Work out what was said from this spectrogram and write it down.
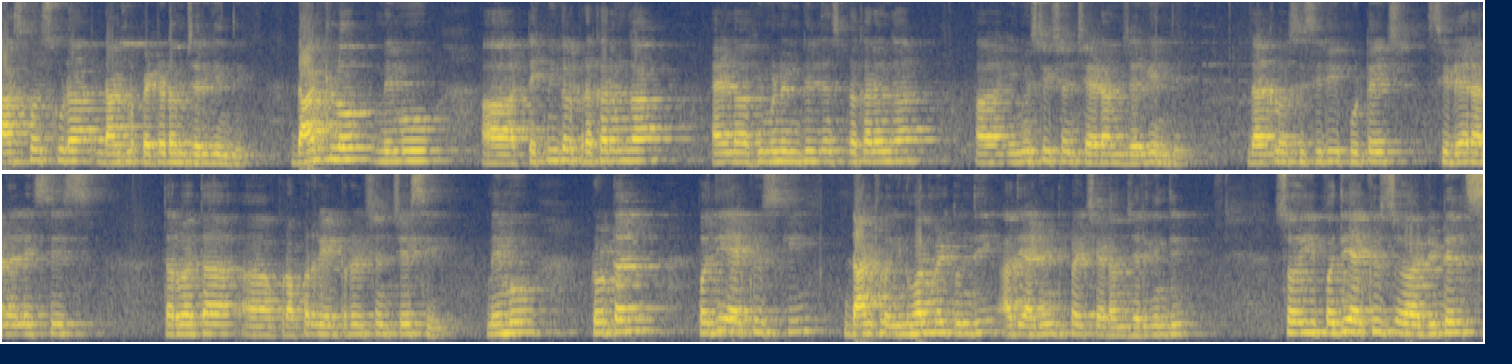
టాస్క్ ఫోర్స్ కూడా దాంట్లో పెట్టడం జరిగింది. దాంట్లో మేము టెక్నికల్ ప్రకారంగా అండ్ హ్యూమన్ ఇంటెలిజెన్స్ ప్రకారంగా ఇన్వెస్టిగేషన్ చేయడం జరిగింది. దాంట్లో సిసిటీవీ ఫుటేజ్ సిడిఆర్ అనాలిసిస్ తర్వాత ప్రాపర్గా ఇంట్రొడక్షన్ చేసి మేము టోటల్ పది యాక్యూస్కి దాంట్లో ఇన్వాల్వ్మెంట్ ఉంది అది ఐడెంటిఫై చేయడం జరిగింది. సో ఈ పది యాక్యూస్ డీటెయిల్స్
